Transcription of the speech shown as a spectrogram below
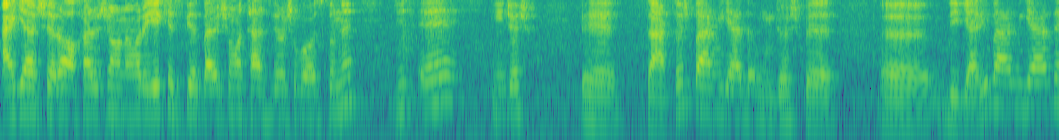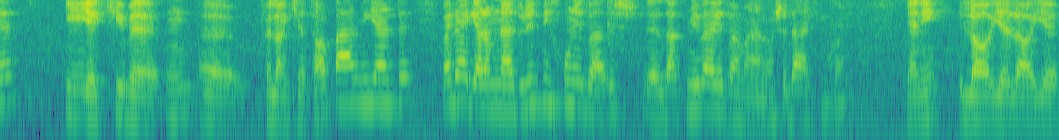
اگر شعر آخر شاهنامه رو یک بیاد برای شما تصویرشو باز کنه این اینجاش به درتاش برمیگرده اونجاش به دیگری برمیگرده. این یکی به اون فلان کتاب برمیگرده. ولی اگرم ندونید می‌خونید و ازش لذت می‌برید و معناشو درک می‌کنید. یعنی لایه لایه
